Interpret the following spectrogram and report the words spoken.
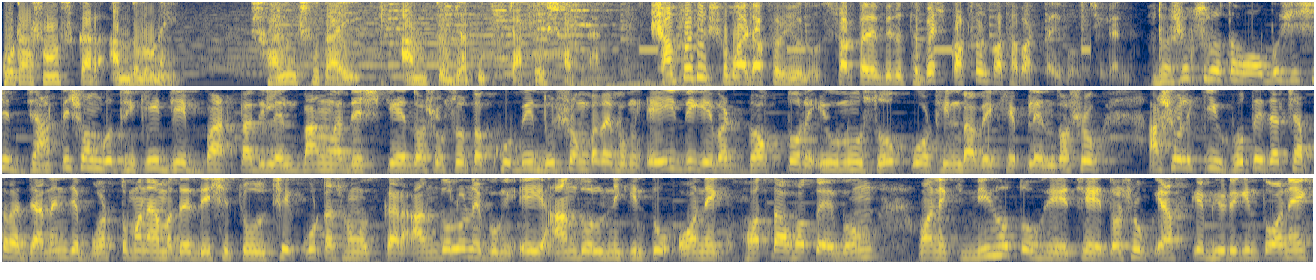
কোটা সংস্কার আন্দোলনে সহিংসতায় আন্তর্জাতিক চাপে সরকার। সাম্প্রতিক সময় ডক্টর ইউনুস সরকারের বিরুদ্ধে বেশ কঠোর কথাবার্তাই বলছিলেন। দর্শক শ্রোতা, অবশেষে জাতিসংঘ থেকে যে বার্তা দিলেন বাংলাদেশকে, দর্শক শ্রোতা, খুবই দুঃসংবাদ এবং এই দিকে এবার ডক্টর ইউনুসও কঠিনভাবে খেপলেন। দর্শক, আসলে কি হতে যাচ্ছে আপনারা জানেন যে বর্তমানে আমাদের দেশে চলছে কোটা সংস্কার আন্দোলন এবং এই আন্দোলনে কিন্তু অনেক হতাহত এবং অনেক নিহত হয়েছে। দর্শক, আজকে ভিডিও কিন্তু অনেক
